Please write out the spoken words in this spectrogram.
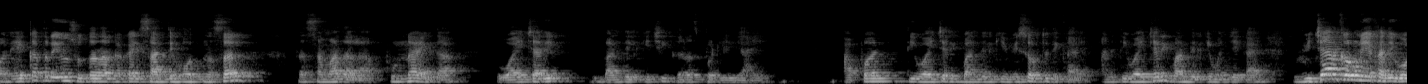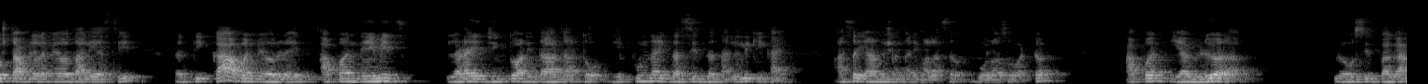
पण एकत्र येऊन सुद्धा जर का काही साध्य होत नसल तर समाजाला पुन्हा एकदा वैचारिक बांधिलकीची गरज पडलेली आहे. आपण ती वैचारिक बांधिलकी विसरतो ती काय? आणि ती वैचारिक बांधिलकी म्हणजे काय? विचार करून एखादी गोष्ट आपल्याला मिळवता आली असती तर ती का आपण मिळवली नाही आपण नेहमीच लढाई जिंकतो आणि तहात हारतो हे पुन्हा एकदा सिद्ध झालेले की काय? असं या अनुषंगाने मला असं बोलावंसं वाटतं. आपण या व्हिडिओला व्यवस्थित बघा.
